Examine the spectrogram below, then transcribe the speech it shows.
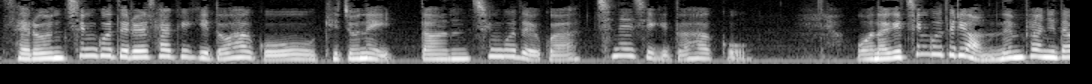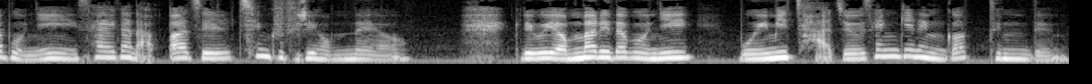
새로운 친구들을 사귀기도 하고 기존에 있던 친구들과 친해지기도 하고 워낙에 친구들이 없는 편이다 보니 사이가 나빠질 친구들이 없네요. 그리고 연말이다 보니 모임이 자주 생기는 것 등등.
